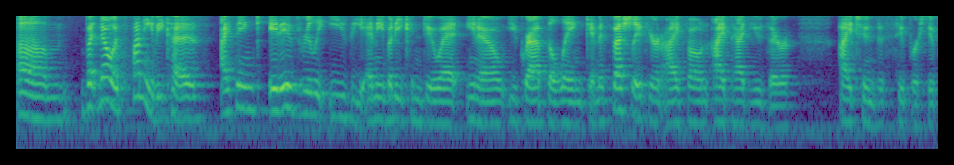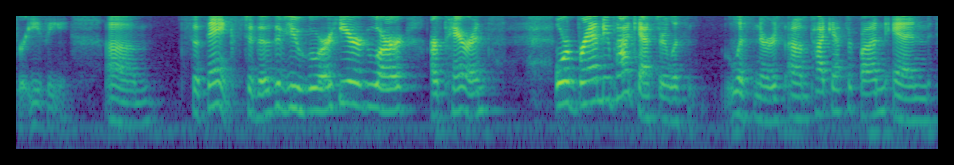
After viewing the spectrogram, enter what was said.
Um, but no, it's funny because I think it is really easy. Anybody can do it. You know, you grab the link, and especially if you're an iPhone, iPad user, iTunes is super, super easy. Um, so thanks to those of you who are here, who are our parents or brand new podcaster listen- listeners. Um, podcasts are fun, and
